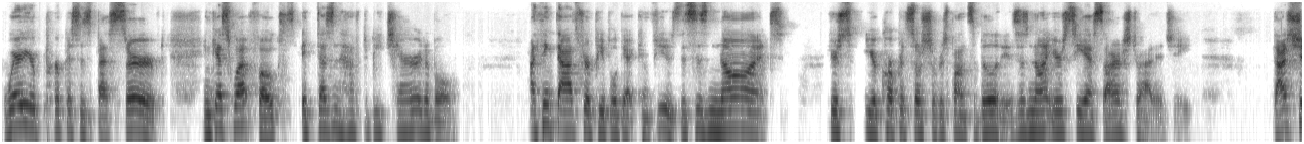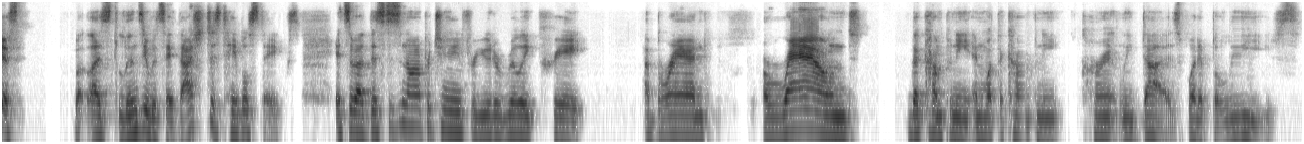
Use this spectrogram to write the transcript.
where your purpose is best served. And guess what, folks? It doesn't have to be charitable. I think that's where people get confused. This is not your, your corporate social responsibility. This is not your CSR strategy. That's just, as Lindsay would say, that's just table stakes. It's about this is an opportunity for you to really create a brand around the company and what the company currently does, what it believes.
